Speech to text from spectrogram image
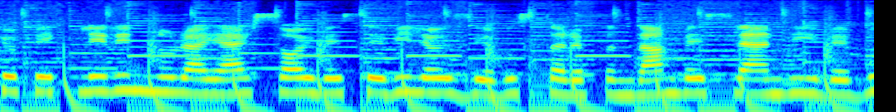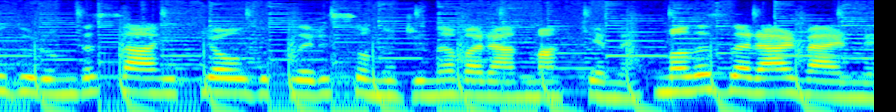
Köpeklerin Nuray Ersoy ve Sevil Özyavuz tarafından beslendiği ve bu durumda sahipli oldukları sonucuna varan mahkeme, mala zarar verme,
